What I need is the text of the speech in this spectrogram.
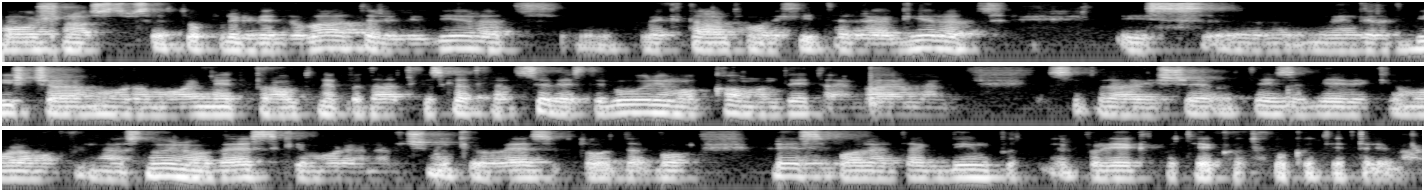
možnost vse to pregledovati, revidirati, projektant mora hitro reagirati iz uh, gradbišča, moramo imeti promptne podatke. Skratka, vse veste, govorimo o common data environment, se pravi še o tej zadevi, ki jo moramo pri nas nujno uvesti, ki jo morajo naročniki uvesti, to, da bo res polen tak BIM projekt potekal tako, kot je treba.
